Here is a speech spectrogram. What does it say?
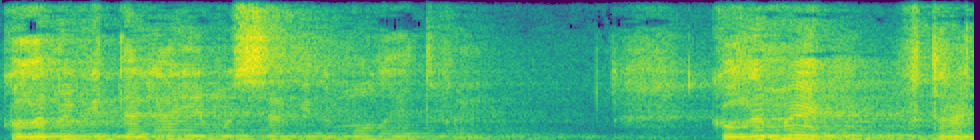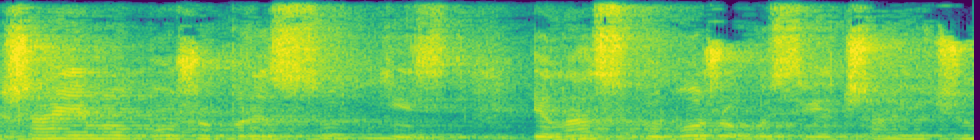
коли ми віддаляємося від молитви, коли ми втрачаємо Божу присутність і ласку Божу освячаючу,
